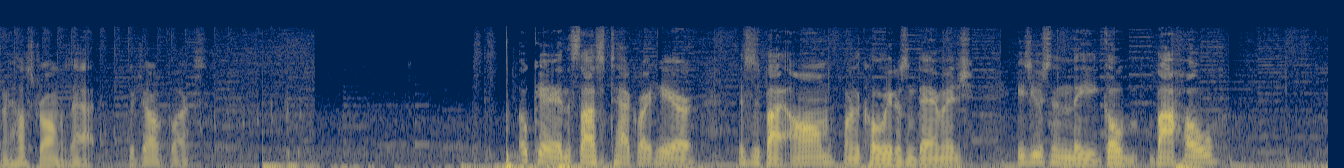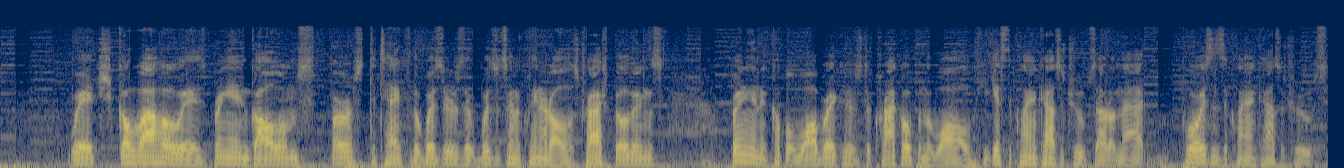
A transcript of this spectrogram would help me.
I mean, how strong was that? Good job, Flex. Okay, and this last attack right here, this is by Alm, one of the co-leaders in damage. He's using the Go Bajo which Govaho is bringing golems first to tank for the wizards. The wizard's going to clean out all those trash buildings. Bringing in a couple wall breakers to crack open the wall. He gets the clan castle troops out on that. Poisons the clan castle troops.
